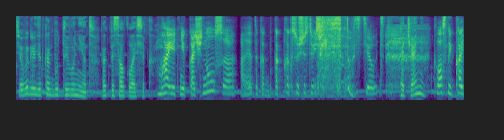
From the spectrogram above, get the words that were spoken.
Все выглядит, как будто его нет, как писал классик. Маятник качнулся, а это как бы как, как существительное из этого сделать? Качание? Классный ка-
